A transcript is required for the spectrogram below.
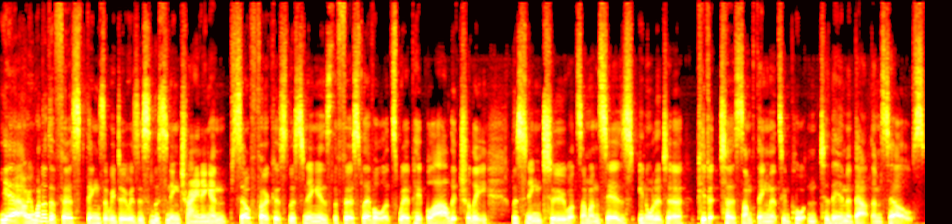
Yeah, I mean, one of the first things that we do is this listening training, and self focused listening is the first level. It's where people are literally listening to what someone says in order to pivot to something that's important to them about themselves.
